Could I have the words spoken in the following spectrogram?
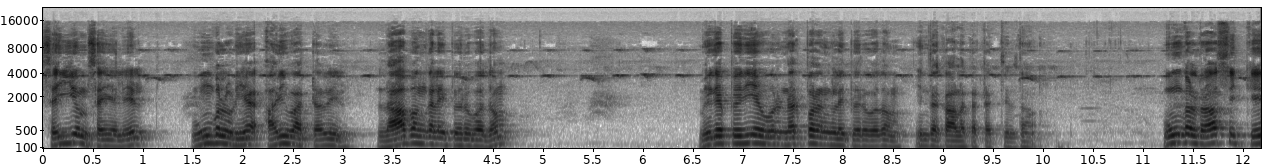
செய்யும் செயலில் உங்களுடைய அறிவாற்றலில் லாபங்களை பெறுவதும் மிகப்பெரிய ஒரு நற்பலன்களை பெறுவதும் இந்த காலகட்டத்தில் தான் உங்கள் ராசிக்கு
